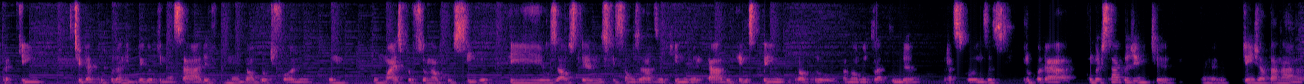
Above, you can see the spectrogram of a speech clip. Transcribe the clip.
para quem estiver procurando emprego aqui nessa área, montar um portfólio o, o mais profissional possível e usar os termos que são usados aqui no mercado, que eles têm o próprio a nomenclatura para as coisas, procurar conversar com a gente. É, quem já está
